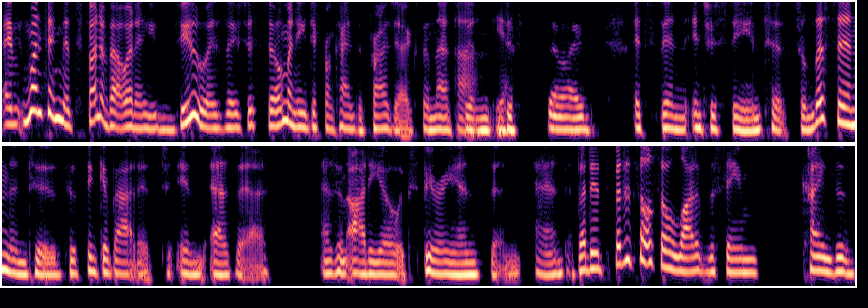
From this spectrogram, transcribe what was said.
and one thing that's fun about what I do is there's just so many different kinds of projects. And that's uh, been, yeah. diff- so I, it's been interesting to, to listen and to, to think about it in as a, as an audio experience and, and, but it's, but it's also a lot of the same kinds of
